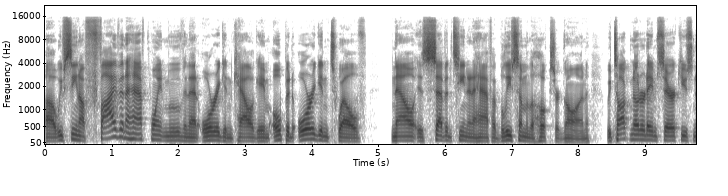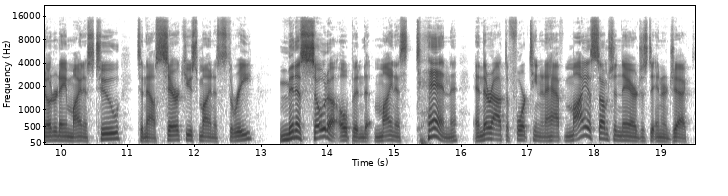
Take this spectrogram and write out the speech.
Uh, we've seen a five and a half point move in that Oregon Cal game. Opened Oregon 12, now is 17 and a half. I believe some of the hooks are gone. We talked Notre Dame Syracuse, Notre Dame minus two to now Syracuse minus three. Minnesota opened minus 10, and they're out to 14 and a half. My assumption there, just to interject,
